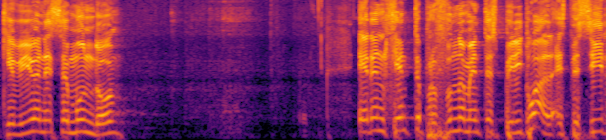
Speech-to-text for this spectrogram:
que vivían en ese mundo, eran gente profundamente espiritual, es decir,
